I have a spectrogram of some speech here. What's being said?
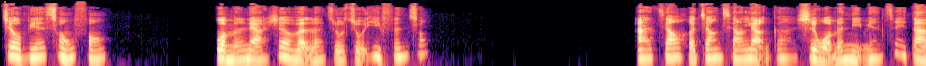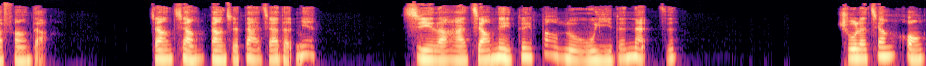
久别重逢，我们俩热吻了足足一分钟。阿娇和张强两个是我们里面最大方的。张强当着大家的面，吸了阿娇那对暴露无遗的奶子。除了江红，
